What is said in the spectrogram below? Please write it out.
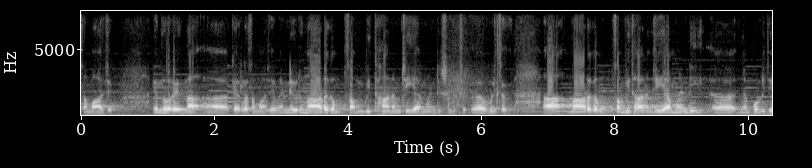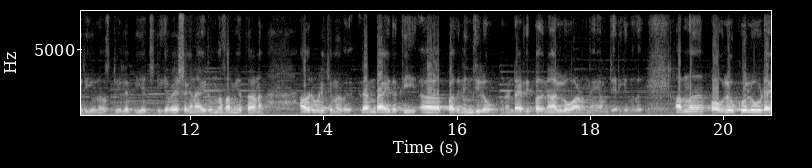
സമാജം എന്ന് പറയുന്ന കേരള സമാജം എന്നെ ഒരു നാടകം സംവിധാനം ചെയ്യാൻ വേണ്ടി ശ്രമിച്ച വിളിച്ചത്. ആ നാടകം സംവിധാനം ചെയ്യാൻ വേണ്ടി ഞാൻ പോണ്ടിച്ചേരി യൂണിവേഴ്സിറ്റിയിൽ പി എച്ച് ഡി ഗവേഷകനായിരുന്ന സമയത്താണ് അവർ വിളിക്കുന്നത്. രണ്ടായിരത്തി പതിനഞ്ചിലോ രണ്ടായിരത്തി പതിനാലിലോ ആണെന്ന് ഞാൻ വിചാരിക്കുന്നത്. അന്ന് പൗലോ കൊലൂടെ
